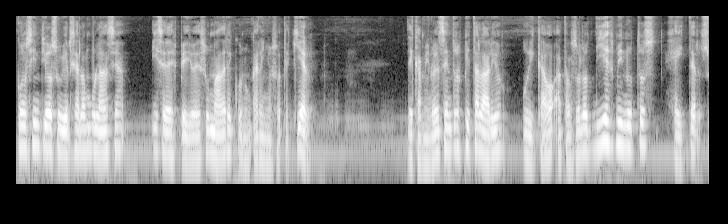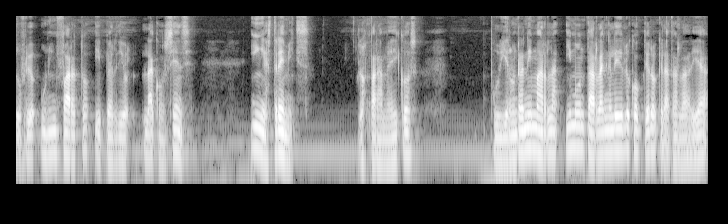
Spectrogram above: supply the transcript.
consintió subirse a la ambulancia y se despidió de su madre con un cariñoso te quiero. De camino al centro hospitalario, ubicado a tan solo 10 minutos, Hater sufrió un infarto y perdió la conciencia in extremis. Los paramédicos pudieron reanimarla y montarla en el helicóptero que la trasladaría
